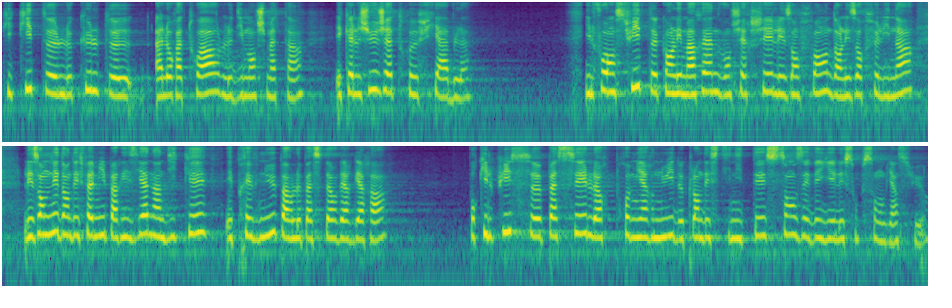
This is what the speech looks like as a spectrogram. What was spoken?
qui quittent le culte à l'oratoire le dimanche matin et qu'elles jugent être fiables. Il faut ensuite, quand les marraines vont chercher les enfants dans les orphelinats, les emmener dans des familles parisiennes indiquées et prévenues par le pasteur Vergara pour qu'ils puissent passer leur première nuit de clandestinité sans éveiller les soupçons, bien sûr.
